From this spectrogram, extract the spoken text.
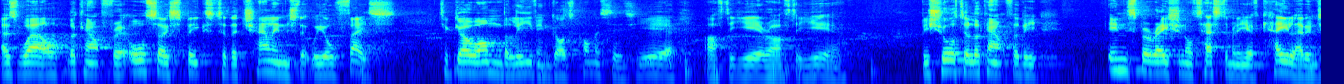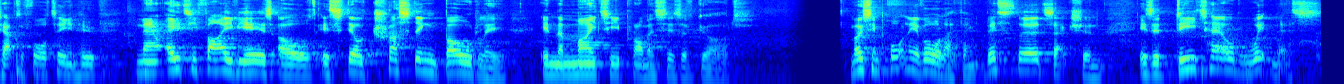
as well, look out for it, also speaks to the challenge that we all face to go on believing God's promises year after year after year. Be sure to look out for the inspirational testimony of Caleb in chapter 14, who, now 85 years old, is still trusting boldly in the mighty promises of God. Most importantly of all, I think, this third section is a detailed witness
